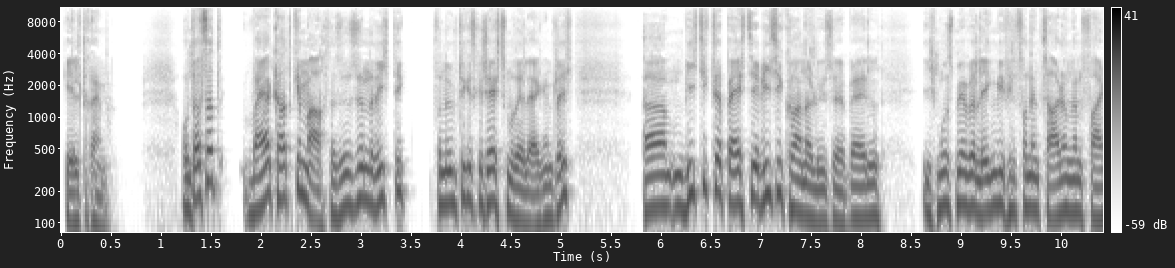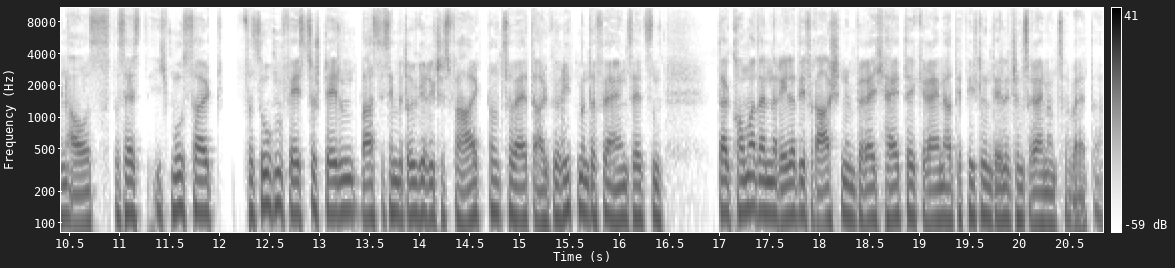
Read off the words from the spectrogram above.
Geld rein. Und das hat Wirecard gemacht. Also das ist ein richtig vernünftiges Geschäftsmodell eigentlich. Ähm, wichtig dabei ist die Risikoanalyse, weil ich muss mir überlegen, wie viel von den Zahlungen fallen aus. Das heißt, ich muss halt versuchen festzustellen, was ist ein betrügerisches Verhalten und so weiter, Algorithmen dafür einsetzen. Da kommen wir dann relativ rasch in den Bereich Hightech rein, Artificial Intelligence rein und so weiter.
